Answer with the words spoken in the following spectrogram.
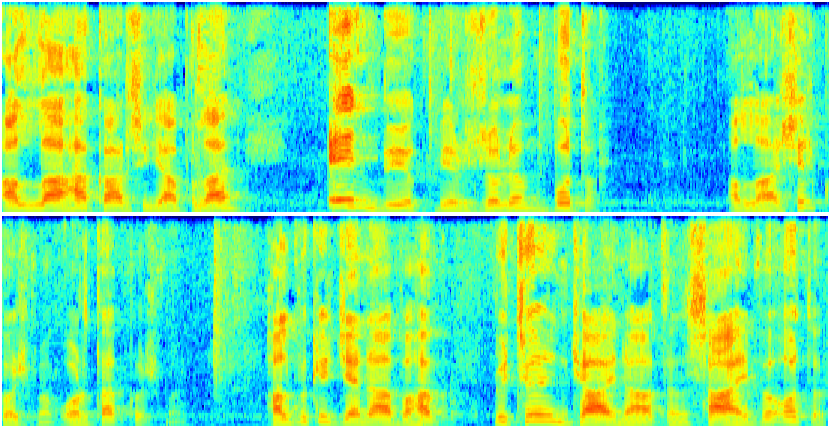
Allah'a karşı yapılan en büyük bir zulüm budur. Allah'a şirk koşmak, ortak koşmak. Halbuki Cenab-ı Hak bütün kainatın sahibi odur.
